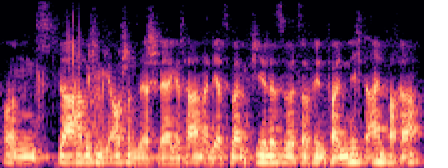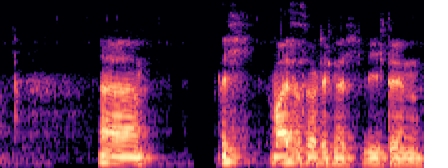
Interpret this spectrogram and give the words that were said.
Und da habe ich mich auch schon sehr schwer getan. Und jetzt beim Fearless wird es auf jeden Fall nicht einfacher. Äh, ich weiß es wirklich nicht, wie ich den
